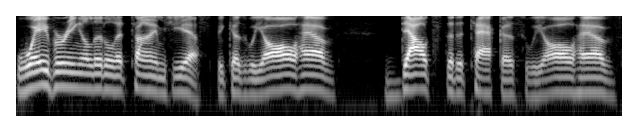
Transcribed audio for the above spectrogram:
Wavering a little at times, yes, because we all have doubts that attack us, we all have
